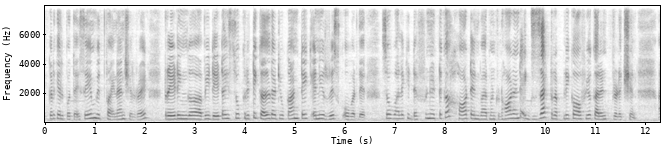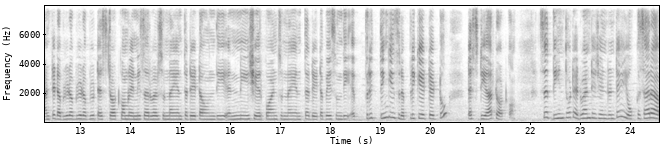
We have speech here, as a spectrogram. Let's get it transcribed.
ఎక్కడికి వెళ్ళిపోతాయి? Same with financial right? Trading అవి data is so critical that you can take any risk over there. So వాళ్ళకి డెఫినెట్గా హాట్ ఎన్వైర్న్మెంట్ ఉంటుంది. హాట్ అంటే exact replica of your current production. అంటే డబ్ల్యూడబ్ల్యూడబ్ల్యూ టెస్ట్ డాట్ కామ్లో ఎన్ని సర్వర్స్ ఉన్నాయి ఎంత డేటా ఉంది ఎన్ని షేర్ పాయింట్స్ ఉన్నాయి ఎంత డేటాబేస్ ఉంది everything is replicated to test DR dot com so దీంతో అడ్వాంటేజ్ ఏంటంటే ఒక్కసారి ఆ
